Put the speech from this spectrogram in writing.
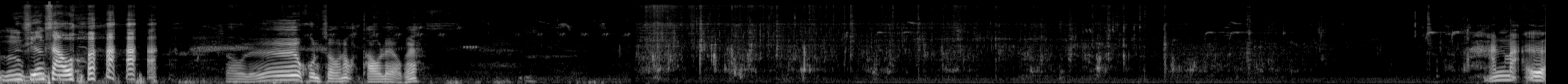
อืมเสียงเสา เศร้าแล้วคนเศร้าเนาะเท่าแล้วไงหันมาเออ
